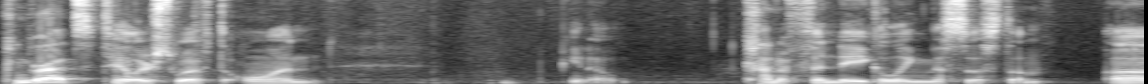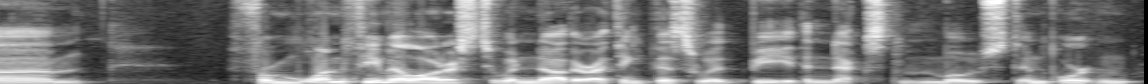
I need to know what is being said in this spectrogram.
congrats to Taylor Swift on, you know, kind of finagling the system. Um, from one female artist to another, I think this would be the next most important.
